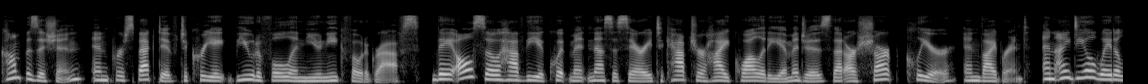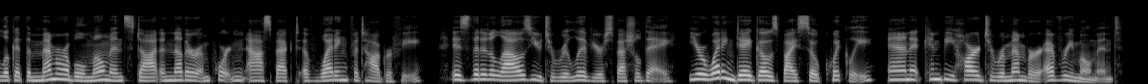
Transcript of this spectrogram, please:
composition, and perspective to create beautiful and unique photographs. They also have the equipment necessary to capture high-quality images that are sharp, clear, and vibrant. An ideal way to look at the memorable moments. Another important aspect of wedding photography is that it allows you to relive your special day. Your wedding day goes by so quickly, and it can be hard to remember every moment.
